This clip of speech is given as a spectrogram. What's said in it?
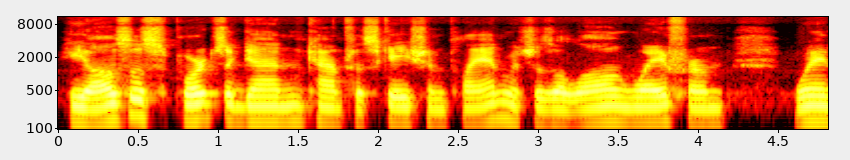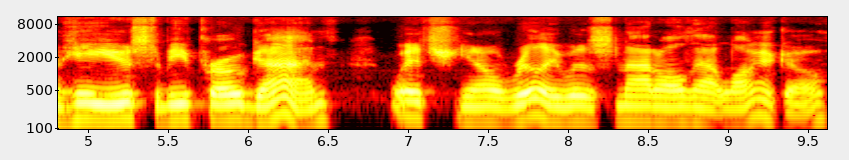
he also supports a gun confiscation plan, which is a long way from when he used to be pro gun, which, you know, really was not all that long ago.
